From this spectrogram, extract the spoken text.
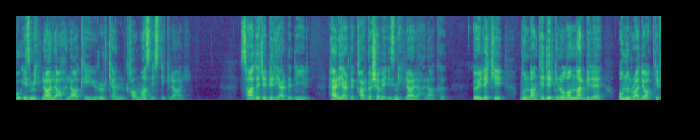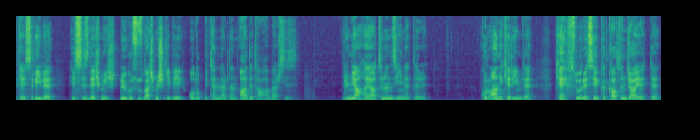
Bu izmihlal ahlaki yürürken kalmaz istiklal. Sadece bir yerde değil, her yerde kargaşa ve izmihlal ahlakı. Öyle ki bundan tedirgin olanlar bile onun radyoaktif tesiriyle hissizleşmiş, duygusuzlaşmış gibi olup bitenlerden adeta habersiz. Dünya hayatının zinetleri Kur'an-ı Kerim'de Kehf suresi 46. ayette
